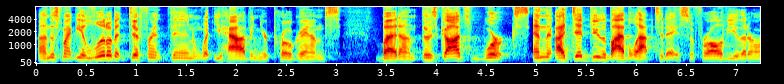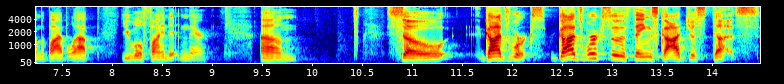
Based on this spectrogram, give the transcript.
Um, this might be a little bit different than what you have in your programs, but um, there's God's works. And I did do the Bible app today, so for all of you that are on the Bible app, you will find it in there. Um, so, God's works. God's works are the things God just does.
